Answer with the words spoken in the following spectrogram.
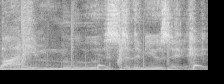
body moves to the music.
